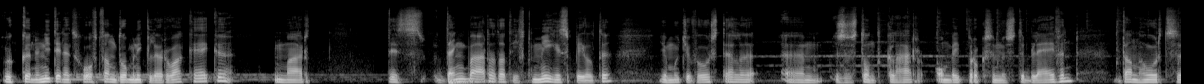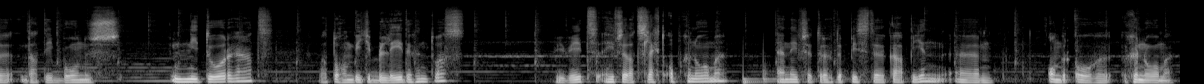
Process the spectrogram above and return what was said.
We kunnen niet in het hoofd van Dominique Leroy kijken, maar het is denkbaar dat dat heeft meegespeeld. Je moet je voorstellen, um, ze stond klaar om bij Proximus te blijven. Dan hoort ze dat die bonus niet doorgaat, wat toch een beetje beledigend was. Wie weet heeft ze dat slecht opgenomen en heeft ze terug de piste KPN ehm, onder ogen genomen.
